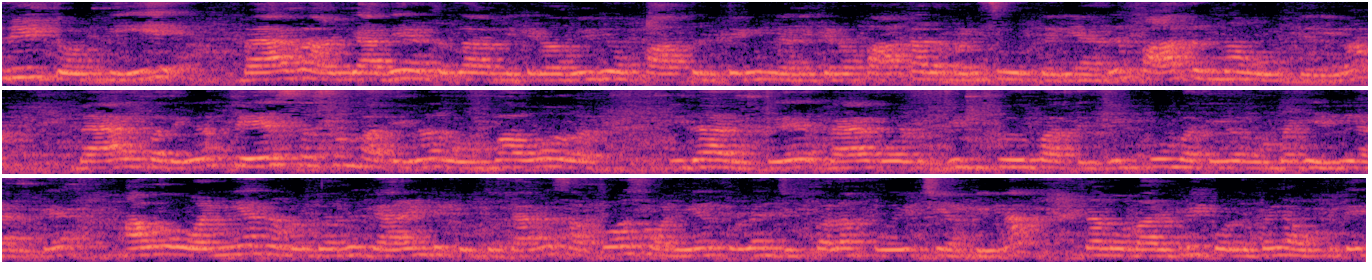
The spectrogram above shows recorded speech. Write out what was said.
த்ரீ டுவெண்ட்டி பேக் அங்கே அதே இடத்துல தான் அன்றைக்கி வீடியோ பார்த்துருப்பீங்கன்னு நினைக்கிறேன். பார்க்காத ஃப்ரெண்ட்ஸ் உங்களுக்கு தெரியாது. பார்த்துருந்தா உங்களுக்கு தெரியும். பேக் பார்த்தீங்கன்னா ஃபேஸஸும் பார்த்தீங்கன்னா ரொம்பவும் இதாக இருக்குது பேக்கோட ஜிப்பு பார்த்து ஜிப்பும் பார்த்தீங்கன்னா ரொம்ப ஹெவியாக இருக்குது அவங்க ஒன் இயர் நம்மளுக்கு வந்து கேரண்டி கொடுத்துருக்காங்க. சப்போஸ் ஒன் இயர்க்குள்ளே ஜிப்பெல்லாம் போயிடுச்சு அப்படின்னா நம்ம மறுபடியும் கொண்டு போய் அவங்ககிட்டே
